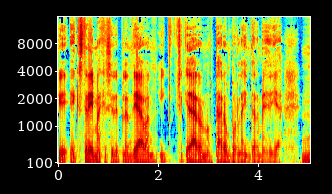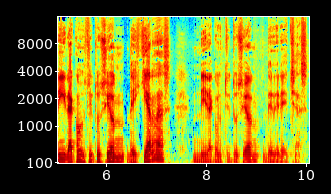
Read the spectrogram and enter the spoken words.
que, extremas que se le planteaban y se quedaron, optaron por la intermedia. Ni la constitución de izquierdas ni la constitución de derechas.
